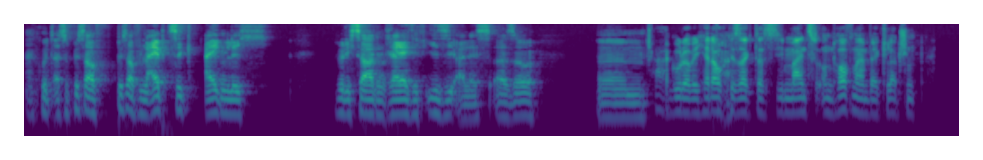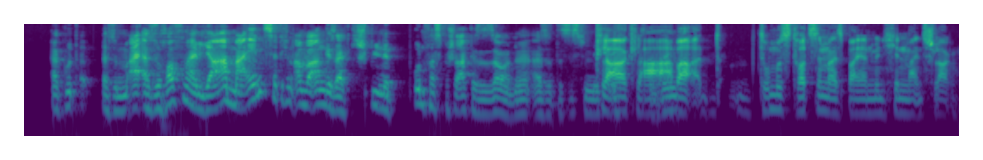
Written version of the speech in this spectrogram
Na gut, also bis auf, bis auf Leipzig eigentlich, würde ich sagen, relativ easy alles. Also, ähm, Ah, gut, aber ich hätte auch gesagt, dass sie Mainz und Hoffenheim wegklatschen. na gut, also, also Hoffenheim ja, Mainz hätte ich von Anfang an gesagt, die spielen eine unfassbar starke Saison, ne? Also das ist für mich Klar, klar, aber du musst trotzdem als Bayern München Mainz schlagen.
